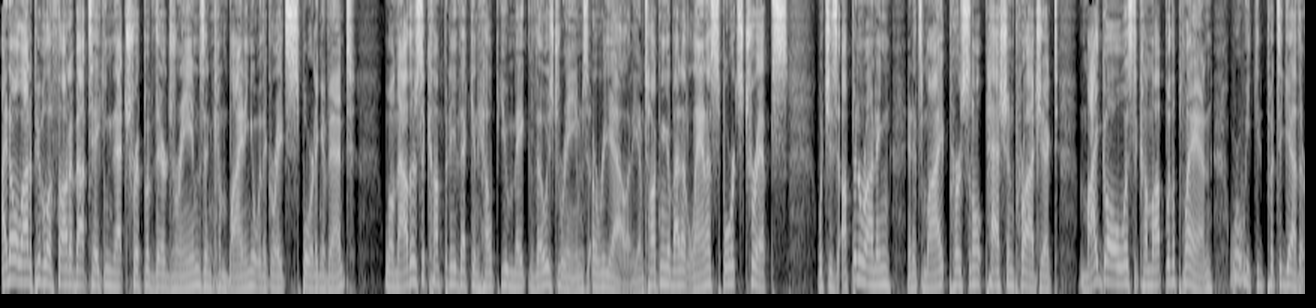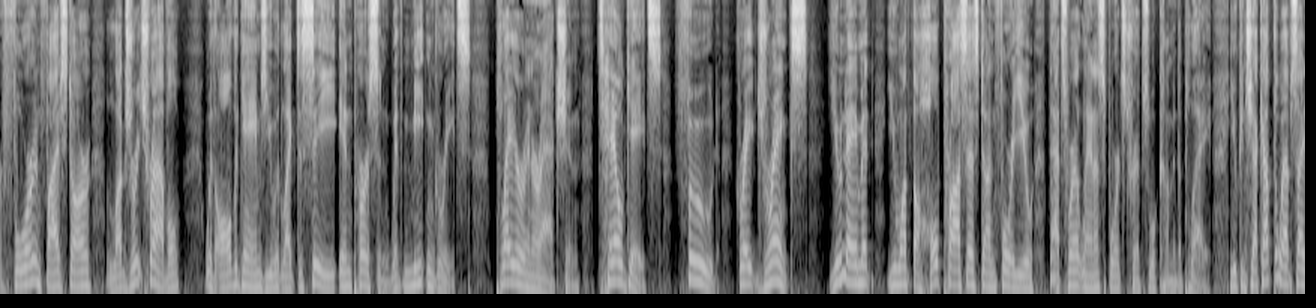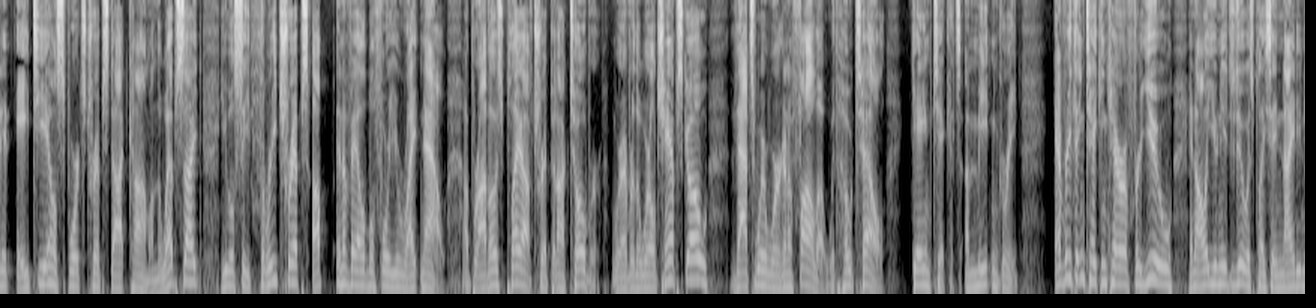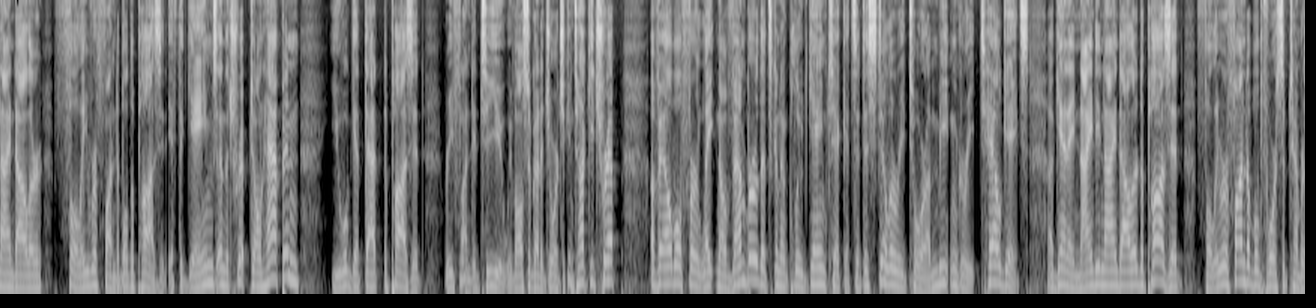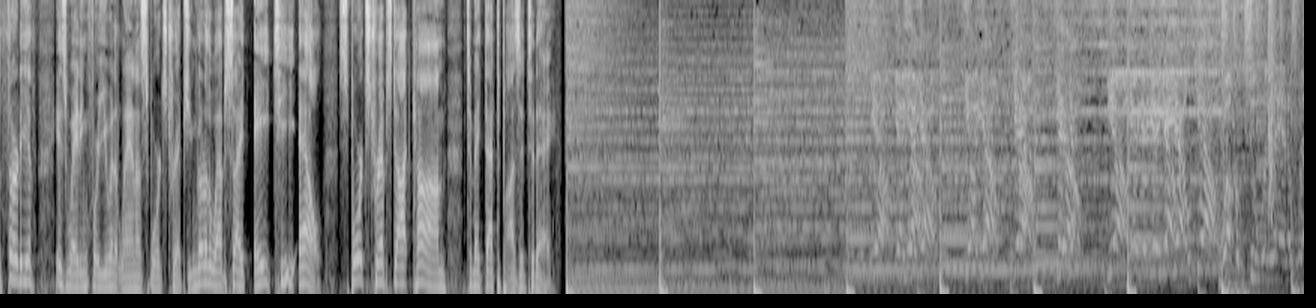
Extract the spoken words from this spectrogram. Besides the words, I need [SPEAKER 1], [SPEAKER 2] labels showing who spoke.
[SPEAKER 1] I know a lot of people have thought about taking that trip of their dreams and combining it with a great sporting event. Well, now there's a company that can help you make those dreams a reality. I'm talking about Atlanta Sports Trips, which is up and running, and it's my personal passion project. My goal was to come up with a plan where we could put together four and five star luxury travel with all the games you would like to see in person, with meet and greets, player interaction, tailgates, food, great drinks you name it, you want the whole process done for you. That's where Atlanta Sports Trips will come into play. You can check out the website at atlsportstrips.com. On the website, you will see three trips up and available for you right now. A Bravos playoff trip in October. Wherever the world champs go, that's where we're going to follow with hotel, game tickets, a meet and greet. Everything taken care of for you, and all you need to do is place a $99 fully refundable deposit. If the games and the trip don't happen, you will get that deposit refunded to you. We've also got a Georgia Kentucky trip available for late November that's going to include game tickets, a distillery tour, a meet and greet, tailgates. Again, a $99 deposit, fully refundable before September 30th, is waiting for you at Atlanta Sports Trips. You can go to the website atlsportstrips.com to make that deposit today.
